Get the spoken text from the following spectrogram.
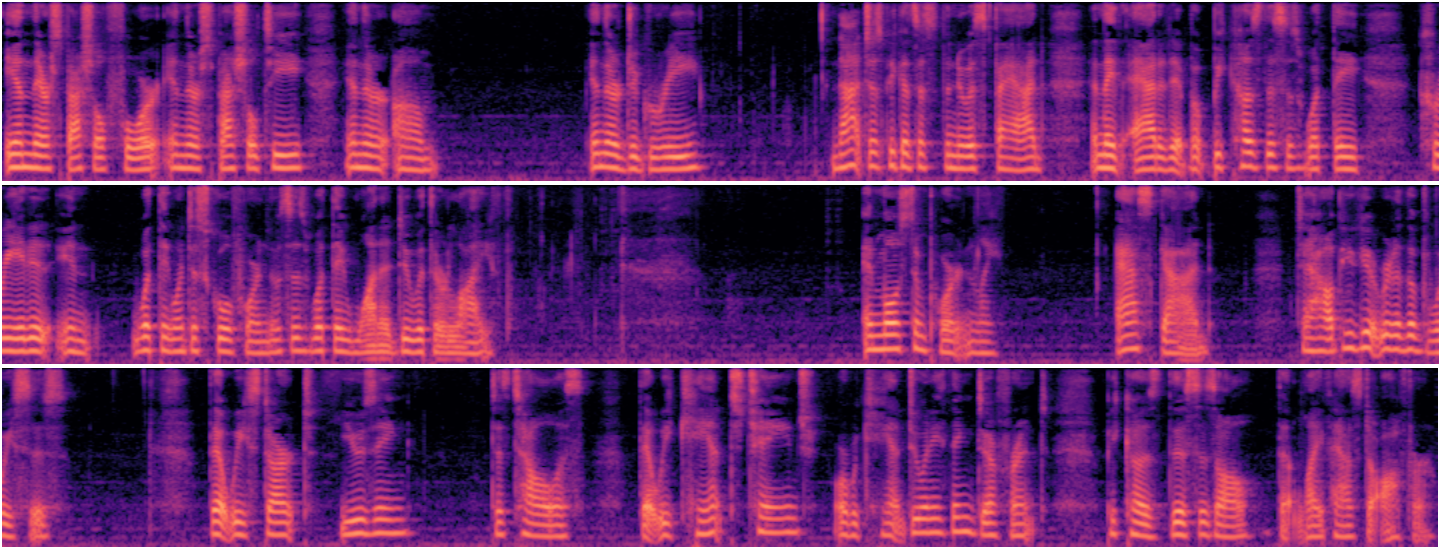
in their special for, in their specialty, in their um, in their degree? Not just because it's the newest fad and they've added it, but because this is what they created in what they went to school for, and this is what they want to do with their life. And most importantly, ask God to help you get rid of the voices that we start using to tell us that we can't change or we can't do anything different because this is all that life has to offer.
